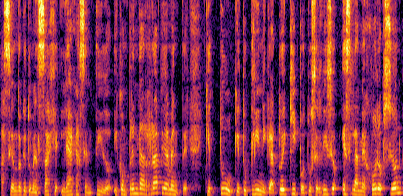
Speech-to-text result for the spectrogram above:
haciendo que tu mensaje le haga sentido y comprenda rápidamente que tú, que tu clínica, tu equipo, tu servicio es la mejor opción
